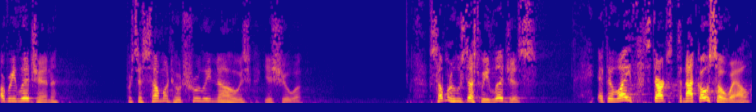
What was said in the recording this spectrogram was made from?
of religion versus someone who truly knows Yeshua. Someone who's just religious, if their life starts to not go so well,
